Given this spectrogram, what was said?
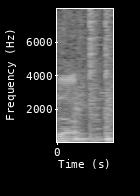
Up.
